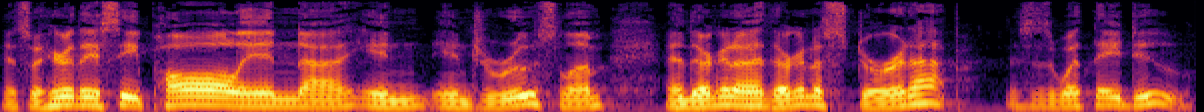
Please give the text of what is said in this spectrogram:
And so here they see Paul in, uh, in, in Jerusalem, and they're going to they're gonna stir it up. This is what they do.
